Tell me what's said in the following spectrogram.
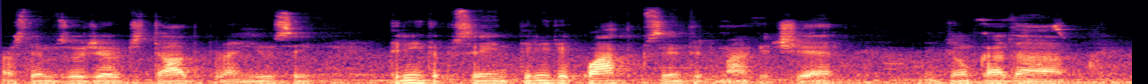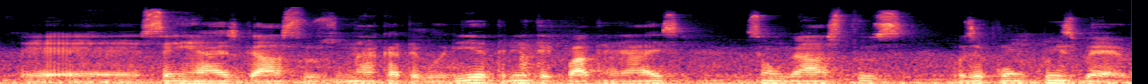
Nós temos hoje auditado pela Nielsen 30%, 34% de market share. Então, cada é, 100 reais gastos na categoria, 34 reais são gastos dizer, com Queensberry.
